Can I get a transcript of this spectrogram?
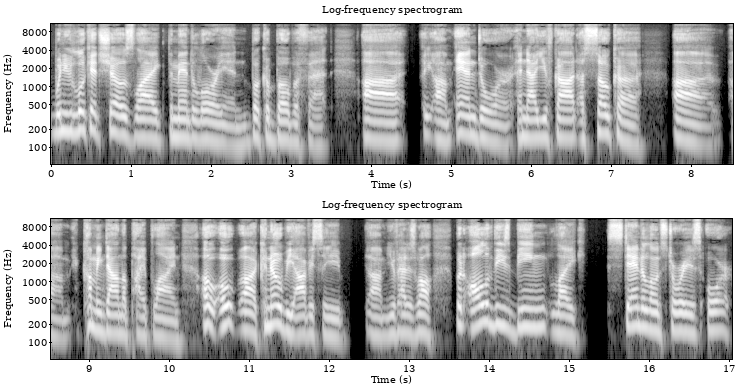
when you look at shows like The Mandalorian, Book of Boba Fett, uh, um, Andor, and now you've got Ahsoka uh, um, coming down the pipeline. Oh, oh, uh, Kenobi, obviously, um, you've had as well. But all of these being like standalone stories or,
